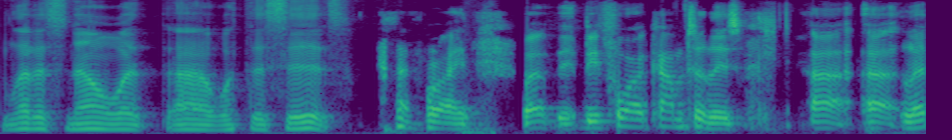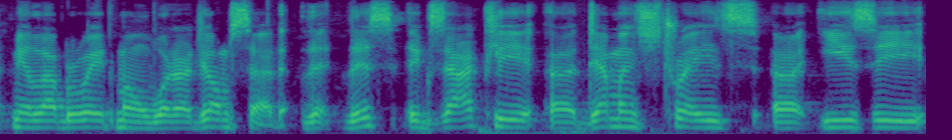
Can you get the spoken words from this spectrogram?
let us know what uh, what this is. right. But before I come to this, uh, uh let me elaborate more on what Artyom said. This exactly uh, demonstrates uh, easy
